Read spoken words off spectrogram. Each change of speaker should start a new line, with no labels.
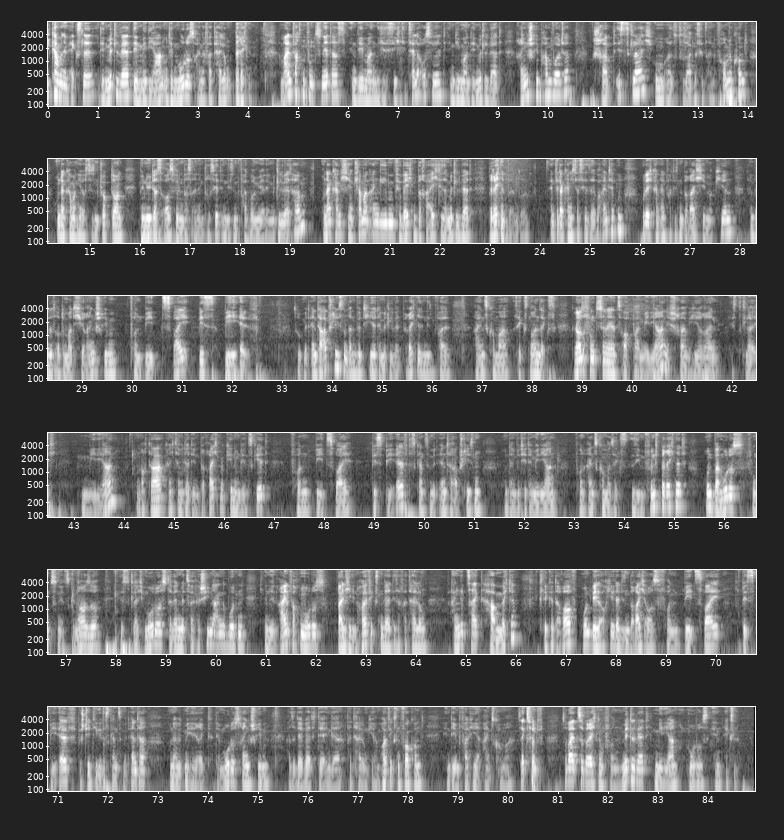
Wie kann man in Excel den Mittelwert, den Median und den Modus einer Verteilung berechnen? Am einfachsten funktioniert das, indem man sich die Zelle auswählt, in die man den Mittelwert reingeschrieben haben wollte, schreibt ist gleich, um also zu sagen, dass jetzt eine Formel kommt und dann kann man hier aus diesem Dropdown-Menü das auswählen, was einen interessiert. In diesem Fall wollen wir ja den Mittelwert haben. Und dann kann ich hier in Klammern angeben, für welchen Bereich dieser Mittelwert berechnet werden soll. Entweder kann ich das hier selber eintippen oder ich kann einfach diesen Bereich hier markieren, dann wird es automatisch hier reingeschrieben von B2 bis B11. So, mit Enter abschließen und dann wird hier der Mittelwert berechnet, in diesem Fall 1,696. Genauso funktioniert es auch beim Median. Ich schreibe hier rein, ist gleich Median. Und auch da kann ich dann wieder den Bereich markieren, um den es geht, von B2 bis B11. Das Ganze mit Enter abschließen und dann wird hier der Median von 1,675 berechnet. Und beim Modus funktioniert es genauso ist gleich Modus. Da werden mir zwei verschiedene angeboten. Ich nehme den einfachen Modus, weil ich hier den häufigsten Wert dieser Verteilung angezeigt haben möchte. Klicke darauf und wähle auch hier wieder diesen Bereich aus von B2 bis B11, bestätige das Ganze mit Enter und dann wird mir hier direkt der Modus reingeschrieben, also der Wert, der in der Verteilung hier am häufigsten vorkommt, in dem Fall hier 1,65. Soweit zur Berechnung von Mittelwert, Median und Modus in Excel.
